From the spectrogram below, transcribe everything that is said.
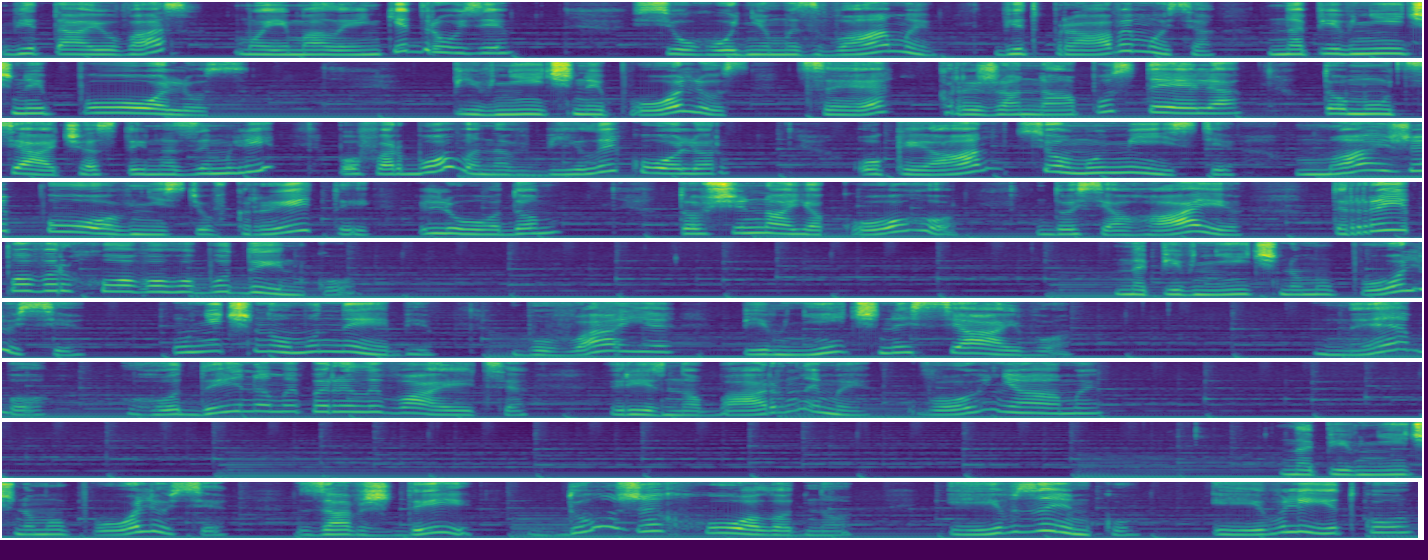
Вітаю вас, мої маленькі друзі! Сьогодні ми з вами відправимося на північний полюс. Північний полюс це крижана пустеля, тому ця частина землі пофарбована в білий кольор. Океан в цьому місті майже повністю вкритий льодом, товщина якого досягає триповерхового будинку. На північному полюсі у нічному небі буває північне сяйво. Небо годинами переливається різнобарвними вогнями. На північному полюсі завжди дуже холодно і взимку, і влітку.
